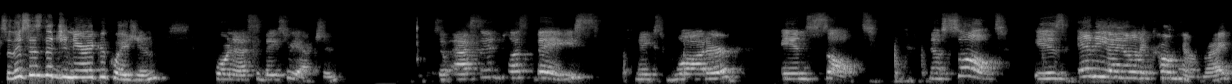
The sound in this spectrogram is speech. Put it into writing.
So this is the generic equation for an acid-base reaction. So acid plus base makes water and salt. Now salt is any ionic compound, right?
